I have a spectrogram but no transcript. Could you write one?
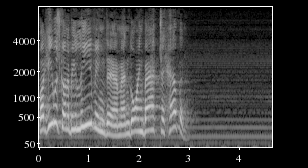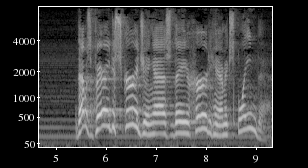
But he was going to be leaving them and going back to heaven. That was very discouraging as they heard him explain that.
